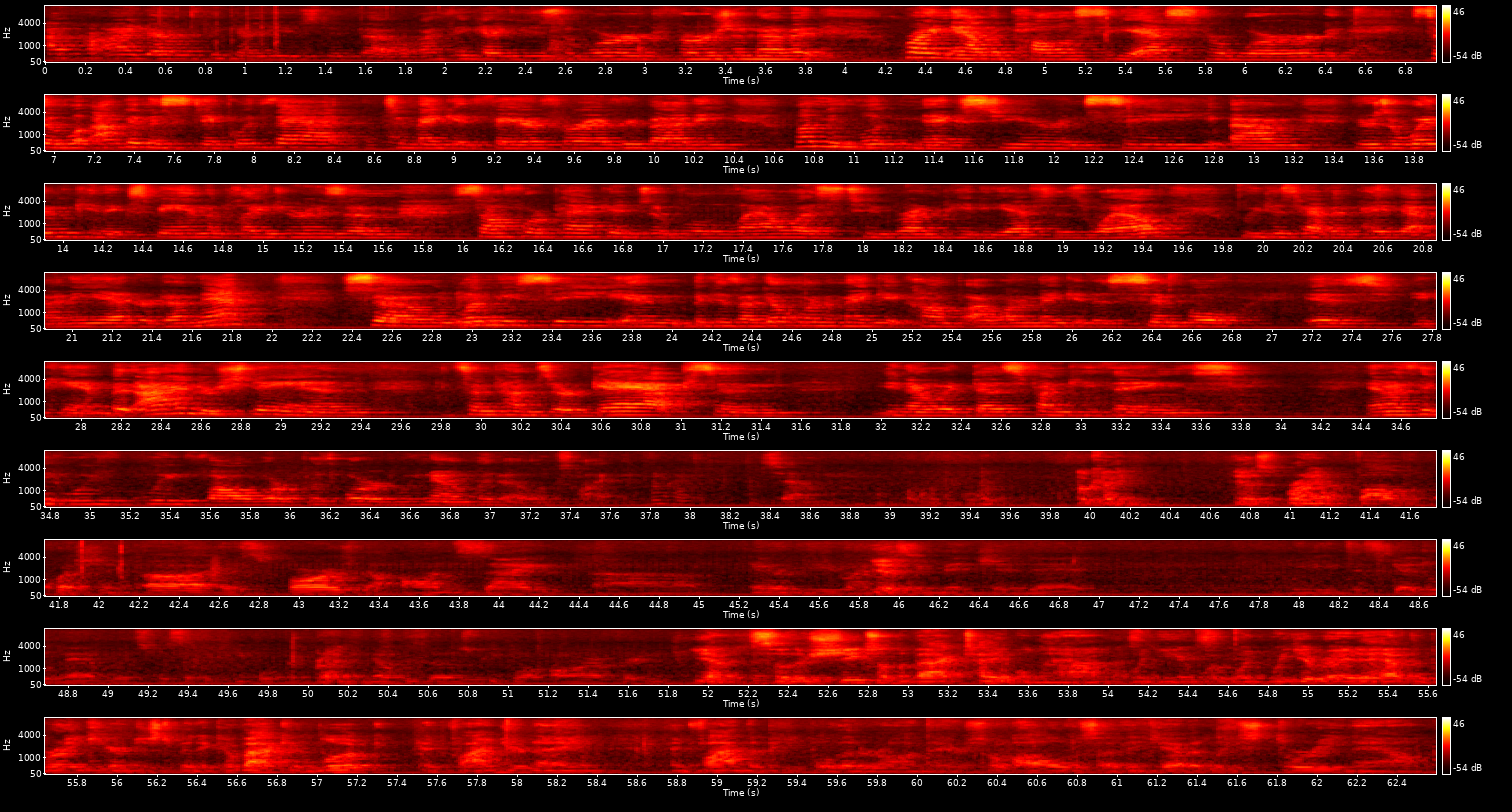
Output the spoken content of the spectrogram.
I, I don't think I used it though. I think I used the Word version of it. Right now, the policy asks for Word, so I'm gonna stick with that to make it fair for everybody. Let me look next year and see, um, there's a way we can expand the plagiarism software package that will allow us to run PDFs as well. We just haven't paid that money yet or done that. So let me see, and because I don't wanna make it comp, I wanna make it as simple as you can. But I understand sometimes there are gaps and, you know, it does funky things. And I think we've, we've all worked with Word, we know what it looks like, Okay. so. Okay. Yes, Brian? a follow-up question. Uh, as far as the on-site, uh, interview, I know Yes. you mentioned that we need to schedule that with specific people, but do Right. know who those people are for each Yeah, person? so there's sheets on the back table now. When you, when we get ready to have the break here in just a minute, go back and look and find your name and find the people that are on there. So all of us, I think, have at least three now.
